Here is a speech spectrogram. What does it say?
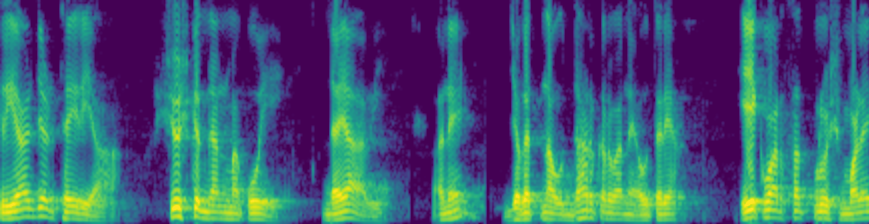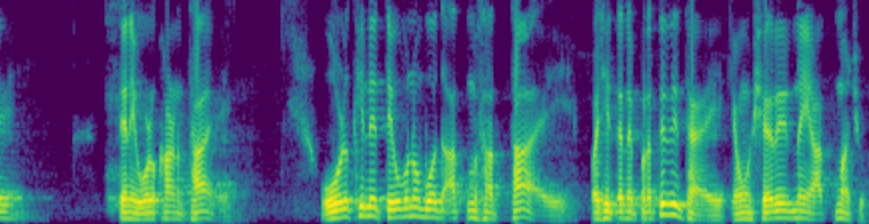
ક્રિયાજડ થઈ રહ્યા, શુષ્ક જ્ઞાનમાં કોઈ દયા આવી અને જગતના ઉદ્ધાર કરવાને અવતર્યા. એકવાર સત્પુરુષ મળે, તેની ઓળખાણ થાય, ઓળખીને તેઓનો બોધ આત્મસાત થાય, પછી તેને પ્રતિતિ થાય કે હું શરીર નહીં આત્મા છું.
